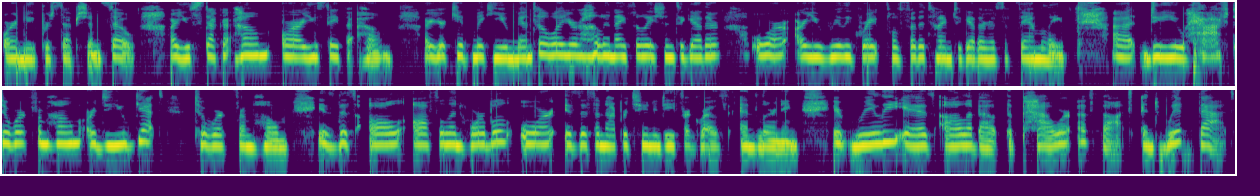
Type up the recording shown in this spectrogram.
or a new perception. So are you stuck at home or are you safe at home? Are your kids making you mental while you're all in isolation together? Or are you really grateful for the time together as a family? Uh, do you have to work from home or do you get to work from home? Is this all awful and horrible or is this an opportunity for growth and learning? It really is all about the power of thought. And with that,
